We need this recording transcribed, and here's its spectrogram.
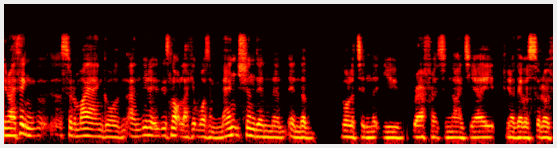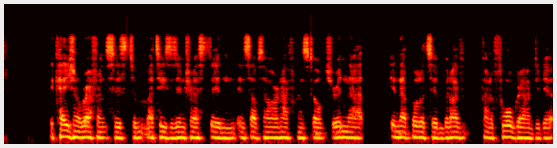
You know, I think uh, sort of my angle, and you know, it's not like it wasn't mentioned in the in the bulletin that you referenced in '98. You know, there was sort of occasional references to Matisse's interest in, in sub-Saharan African sculpture in that in that bulletin, but I've kind of foregrounded it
